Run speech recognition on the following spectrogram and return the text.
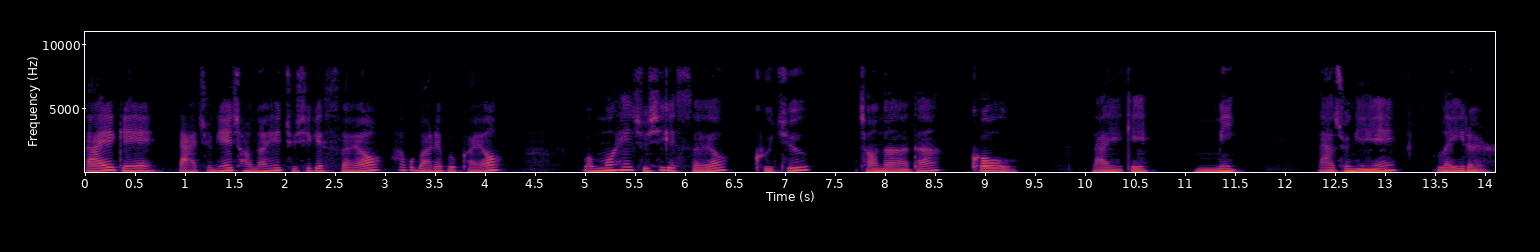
나에게 나중에 전화해 주시겠어요? 하고 말해볼까요? 뭐뭐 해 주시겠어요? Could you? 전화하다 call 나에게 me 나중에 later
